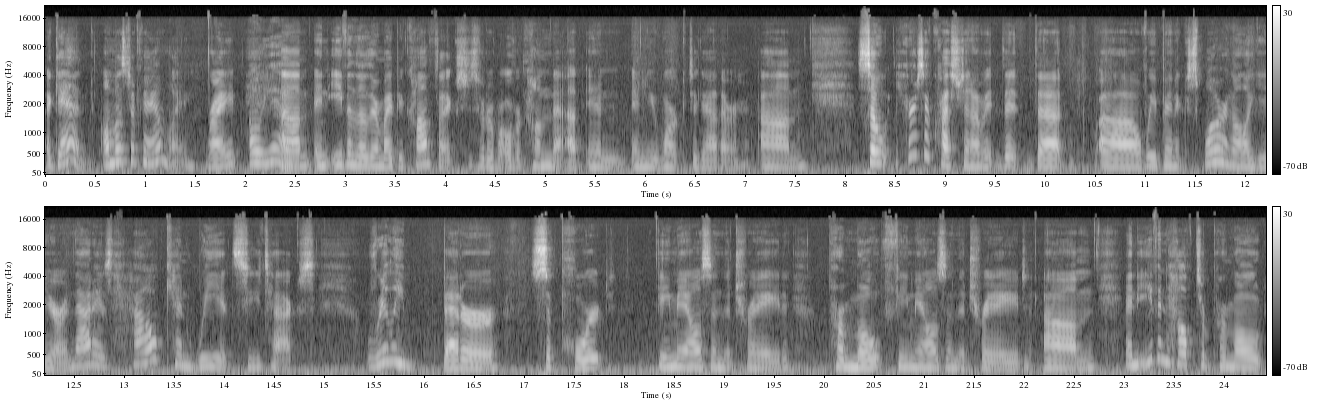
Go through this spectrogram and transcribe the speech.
Again, almost a family, right? Oh, yeah. Um, and even though there might be conflicts, you sort of overcome that and, and you work together. Um, so here's a question that, that uh, we've been exploring all year, and that is how can we at CTECS really better support females in the trade, promote females in the trade, um, and even help to promote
